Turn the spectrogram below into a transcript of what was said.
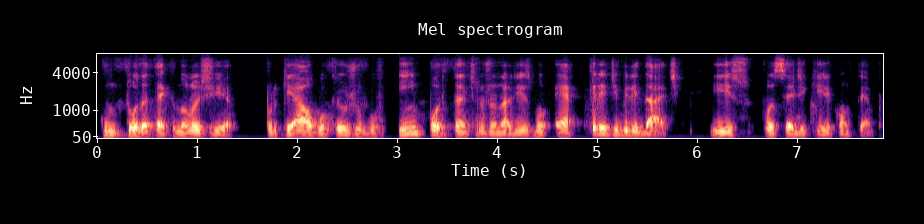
com toda a tecnologia, porque é algo que eu julgo importante no jornalismo é a credibilidade, e isso você adquire com o tempo.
